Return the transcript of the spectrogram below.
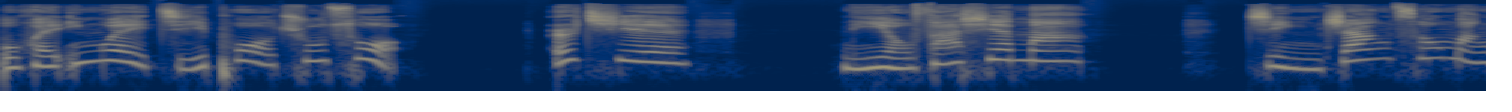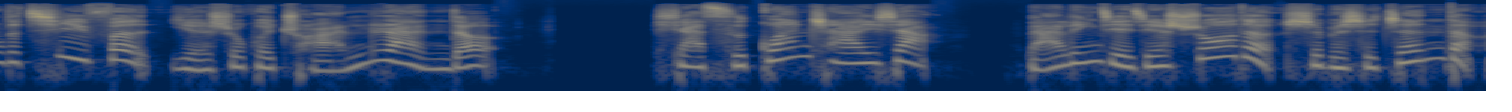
不会因为急迫出错。而且，你有发现吗？紧张匆忙的气氛也是会传染的。下次观察一下，达伶姐姐说的是不是真的？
